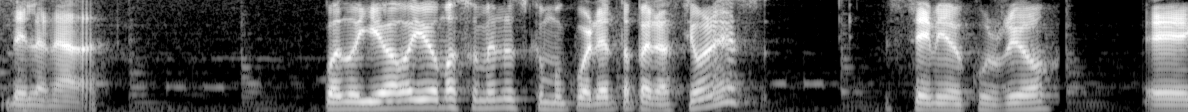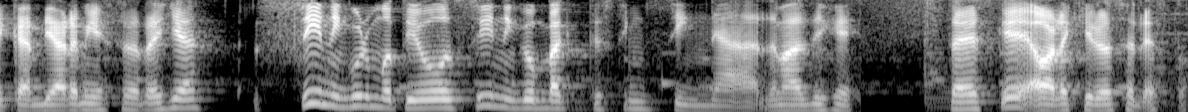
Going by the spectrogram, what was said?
de la nada. Cuando llevaba yo más o menos como 40 operaciones, se me ocurrió eh, cambiar mi estrategia sin ningún motivo, sin ningún backtesting, sin nada. Nada más dije, ¿sabes qué? Ahora quiero hacer esto.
